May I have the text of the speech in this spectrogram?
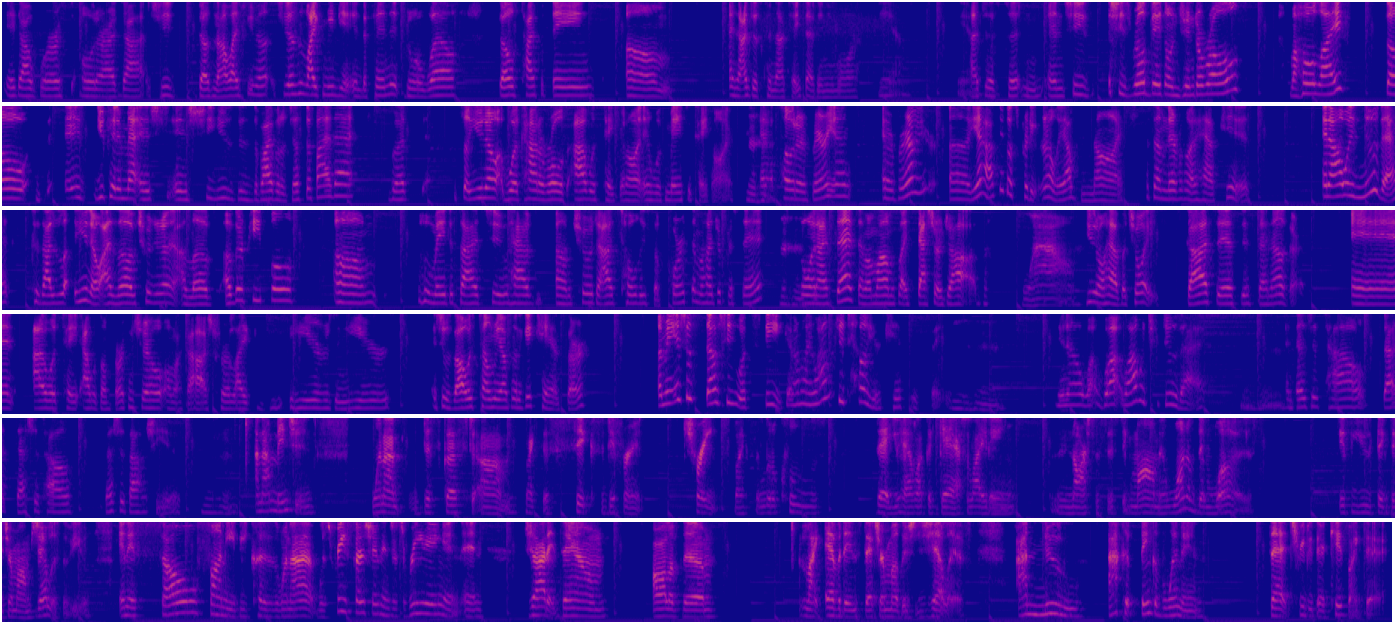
it got worse the older I got. She does not like female. She doesn't like me being independent, doing well, those type of things. Um, and I just could not take that anymore. Yeah. Yeah. I just couldn't. And she's she's real big on gender roles my whole life. So it, you can imagine, and she, and she uses the Bible to justify that. But so you know what kind of roles I was taking on and was made to take on. Mm-hmm. And I told her very young, and very, uh, yeah, I think it was pretty early. I was nine. I said I'm never going to have kids, and I always knew that because I, lo- you know, I love children. I love other people um, who may decide to have um, children. I totally support them 100. percent mm-hmm. But when I said that, my mom was like, "That's your job. Wow, you don't have a choice." God says this, that, and other. And I would take, I was on birth control, oh my gosh, for like years and years. And she was always telling me I was going to get cancer. I mean, it's just how she would speak. And I'm like, why would you tell your kids these things? Mm-hmm. You know, why, why, why would you do that? Mm-hmm. And that's just how, that, that's just how, that's just how she is. Mm-hmm. And I mentioned when I discussed um, like the six different traits, like the little clues that you have, like a gaslighting, narcissistic mom, and one of them was if you think that your mom's jealous of you. And it's so funny because when I was researching and just reading and, and jotted down all of the like evidence that your mother's jealous, I knew I could think of women that treated their kids like that.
